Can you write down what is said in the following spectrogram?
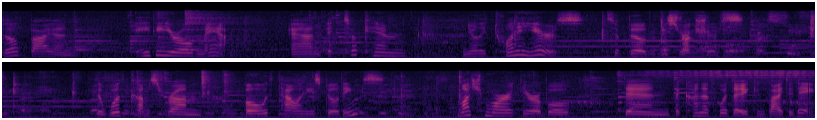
built by an 80 year old man and it took him nearly 20 years to build these structures. The wood comes from old Taiwanese buildings, much more durable than the kind of wood that you can buy today.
